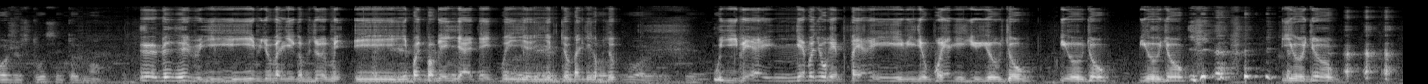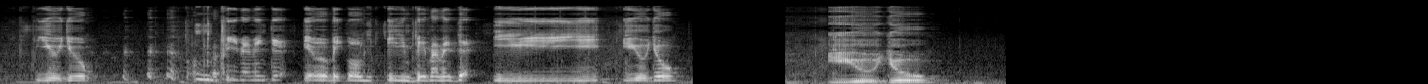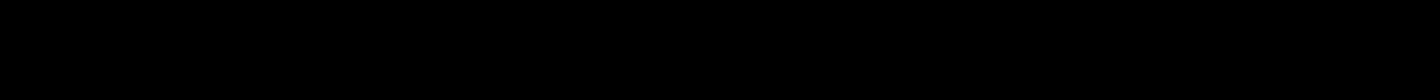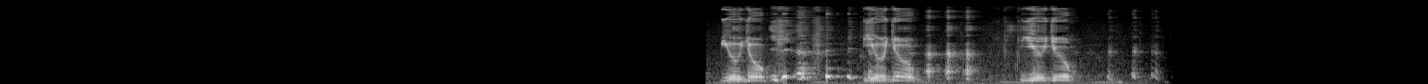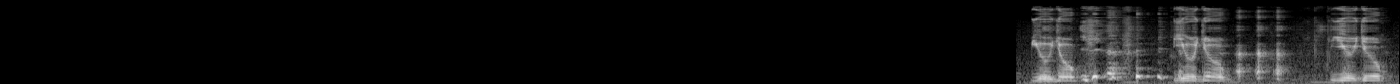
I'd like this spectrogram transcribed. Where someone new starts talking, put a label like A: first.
A: pas juste toi, c'est tout le monde.
B: Euh, mais, euh, il me parler comme ça, mais il a pas de problème dans la tête, oui, il parler comme ça. Oui, mais il n'y a pas de faire des vidéos pour aller sur YouTube, YouTube, YouTube, YouTube, YouTube. Il me fait ma mente, con, il me fait ma mente, I- YouTube. YouTube, YouTube, YouTube. YouTube, YouTube, YouTube.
